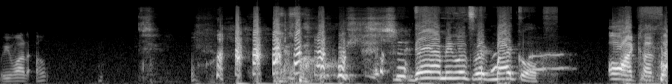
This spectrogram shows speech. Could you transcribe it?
We want. Oh. Damn, he looks like Michael. Oh, I cut that.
